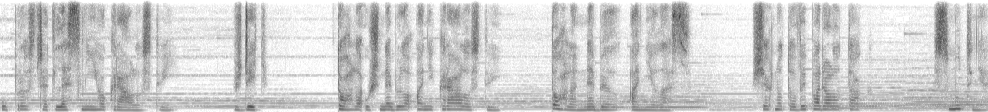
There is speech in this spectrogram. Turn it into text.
uprostřed lesního království. Vždyť tohle už nebylo ani království, tohle nebyl ani les. Všechno to vypadalo tak smutně,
